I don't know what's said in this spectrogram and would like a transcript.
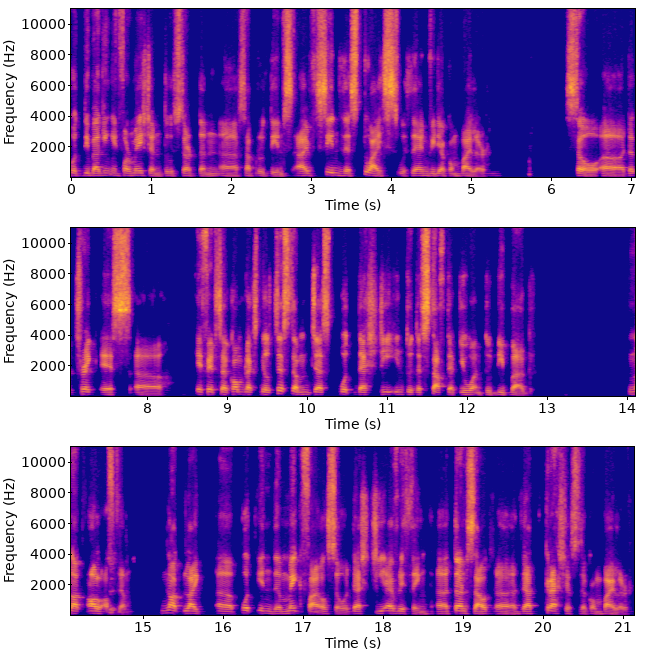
put debugging information to certain uh, subroutines. I've seen this twice with the NVIDIA compiler. So uh, the trick is uh, if it's a complex build system, just put dash G into the stuff that you want to debug. Not all of them. not like uh, put in the make file, so dash G everything, uh, turns out uh, that crashes the compiler.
